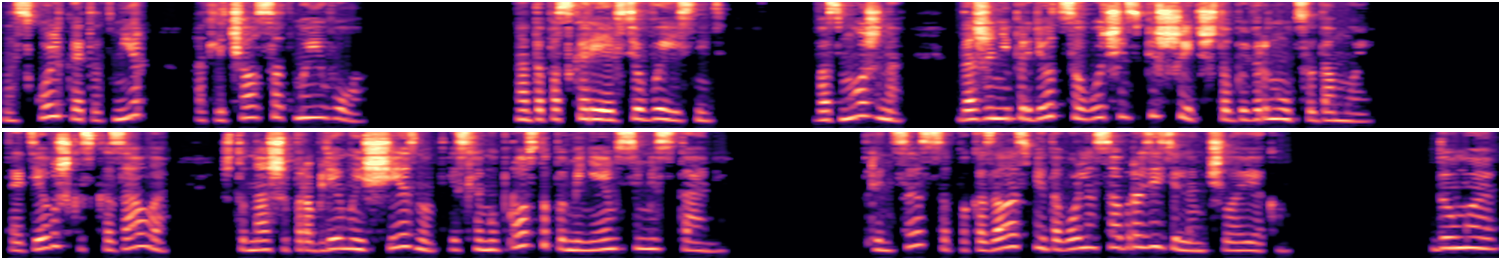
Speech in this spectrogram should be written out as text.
Насколько этот мир отличался от моего? Надо поскорее все выяснить. Возможно, даже не придется очень спешить, чтобы вернуться домой. Та девушка сказала, что наши проблемы исчезнут, если мы просто поменяемся местами. Принцесса показалась мне довольно сообразительным человеком. Думаю,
